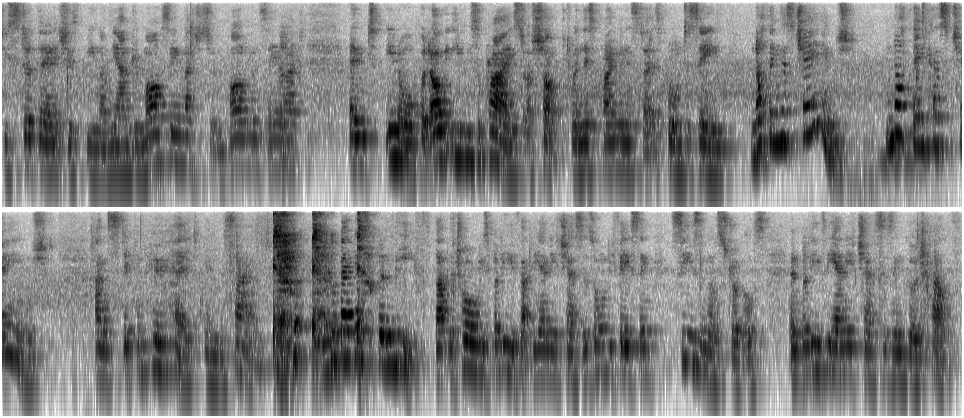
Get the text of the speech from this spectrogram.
She stood there, she's been on the Andrew Marr saying that, she's stood in Parliament saying that, And, you know, but are we even surprised or shocked when this Prime Minister is prone to saying, nothing has changed, nothing has changed, and sticking her head in the sand? beggars belief that the Tories believe that the NHS is only facing seasonal struggles and believe the NHS is in good health,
